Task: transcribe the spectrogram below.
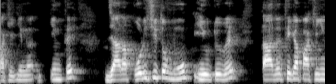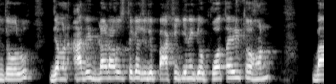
পাখি কিনা কিনতে। যারা পরিচিত মুখ ইউটিউবে তাদের থেকে পাখি কিনতে বলব। যেমন আদিত বার্ড হাউস থেকে যদি পাখি কিনে কেউ প্রতারিত হন বা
